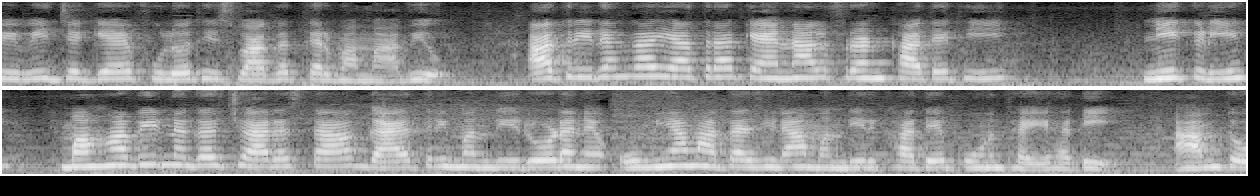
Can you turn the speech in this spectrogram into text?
વિવિધ જગ્યાએ ફૂલોથી સ્વાગત કરવામાં આવ્યું. આ ત્રિરંગા યાત્રા કેનાલ ફ્રન્ટ ખાતેથી નીકળી મહાવીરનગર ચાર રસ્તા, ગાયત્રી મંદિર રોડ અને ઉમિયા માતાજીના મંદિર ખાતે પૂર્ણ થઈ હતી. આમ તો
